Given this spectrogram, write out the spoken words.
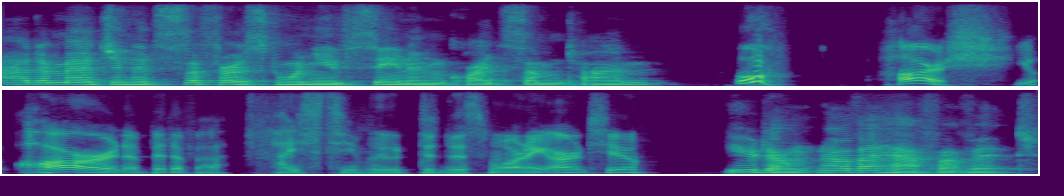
I'd imagine it's the first one you've seen in quite some time. Oh, harsh! You are in a bit of a feisty mood this morning, aren't you? You don't know the half of it.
